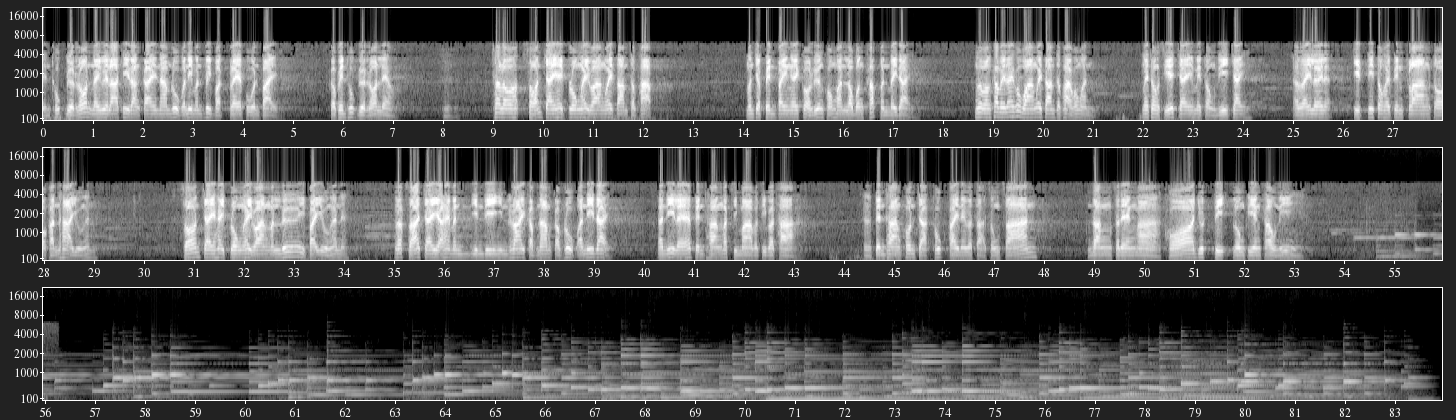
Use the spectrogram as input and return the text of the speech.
เป็นทุกข์เดือดร้อนในเวลาที่ร่างกายนามรูปอันนี้มันวิบัติแปรปวนไป ก็เป็นทุกข์เดือดร้อนแล้ว ถ้าเราสอนใจให้ปรงให้วางไว้ตามสภาพ มันจะเป็นไปยังไงก็เรื่องของมันเราบังคับมันไม่ได้ เมื่อบังคับไม่ได้ก็วางไว้ตามสภาพของมัน ไม่ต้องเสียใจไม่ต้องดีใจ อะไรเลยแหละจิตนี่ต้องให้เป็นกลางต่อขันห้าอยู่งั้น สอนใจให้ปรงให้วางมันเลื่อยไปอยู่งั้นนะรักษาใจอย่าให้มันยินดียินร้ายกับนามกับรูปอันนี้ได้ อันนี้แหละเป็นทางมัชฌิมาปฏิปทาเป็นทางพ้นจากทุกข์ภัยในวัฏสงสาร ดังแสดงมาขอยุติลงเพียงเท่านี้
